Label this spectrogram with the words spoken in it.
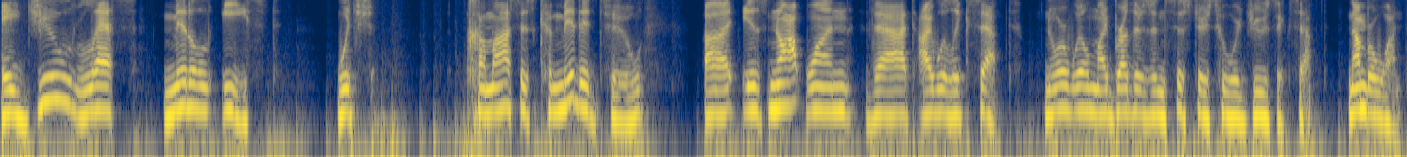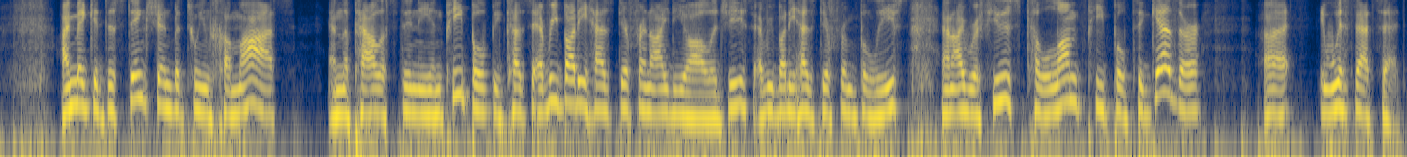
a Jew less Middle East, which Hamas is committed to, uh, is not one that I will accept, nor will my brothers and sisters who are Jews accept. Number one, I make a distinction between Hamas and the Palestinian people because everybody has different ideologies, everybody has different beliefs, and I refuse to lump people together uh, with that said.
